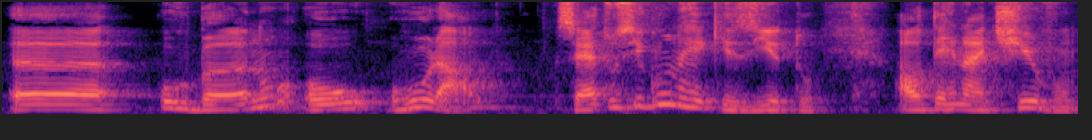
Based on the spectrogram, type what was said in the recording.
uh, urbano ou rural, certo? O segundo requisito alternativo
